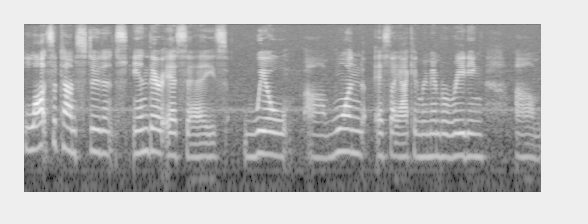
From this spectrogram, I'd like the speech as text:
Lots of times, students in their essays will, um, one essay I can remember reading um,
